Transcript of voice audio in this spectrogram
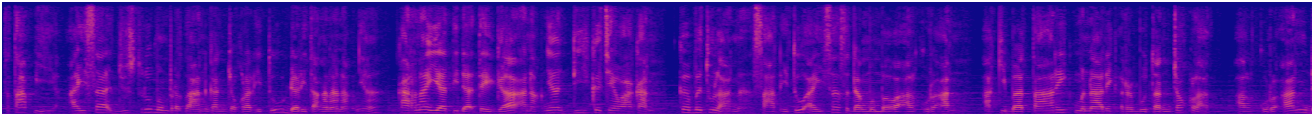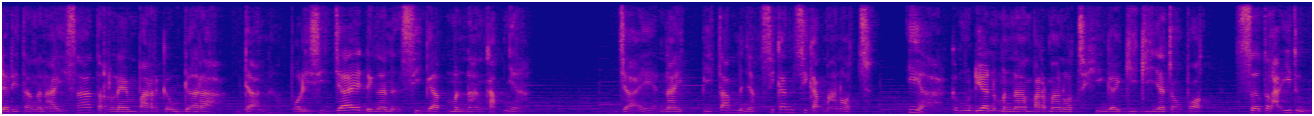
Tetapi Aisyah justru mempertahankan coklat itu dari tangan anaknya karena ia tidak tega anaknya dikecewakan. Kebetulan saat itu Aisyah sedang membawa Al-Quran. Akibat tarik-menarik rebutan coklat, Al-Quran dari tangan Aisyah terlempar ke udara dan polisi Jai dengan sigap menangkapnya. Jai naik pita menyaksikan sikap Manoj. Ia kemudian menampar Manoj hingga giginya copot. Setelah itu,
